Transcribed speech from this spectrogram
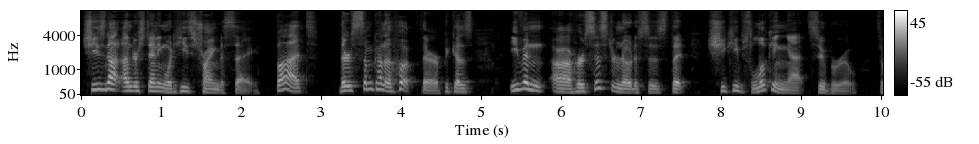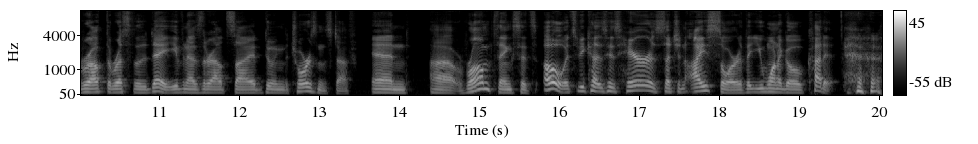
she's not understanding what he's trying to say. But there's some kind of hook there because even uh, her sister notices that she keeps looking at Subaru throughout the rest of the day, even as they're outside doing the chores and stuff. And uh, Rom thinks it's oh, it's because his hair is such an eyesore that you want to go cut it,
